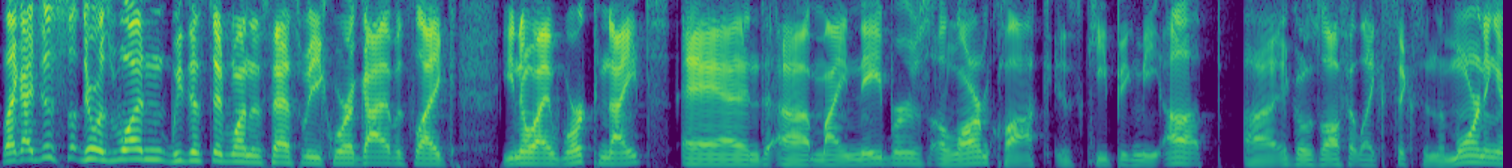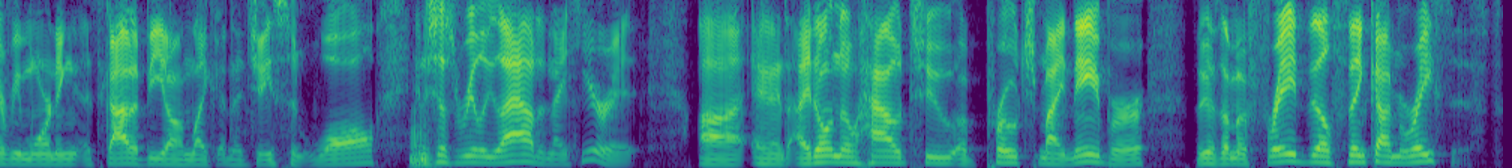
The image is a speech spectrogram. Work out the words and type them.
like i just there was one we just did one this past week where a guy was like you know i work nights and uh, my neighbor's alarm clock is keeping me up uh, it goes off at like six in the morning every morning. It's got to be on like an adjacent wall and it's just really loud and i hear it uh, and i don't know how to approach my neighbor because i'm afraid they'll think i'm racist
